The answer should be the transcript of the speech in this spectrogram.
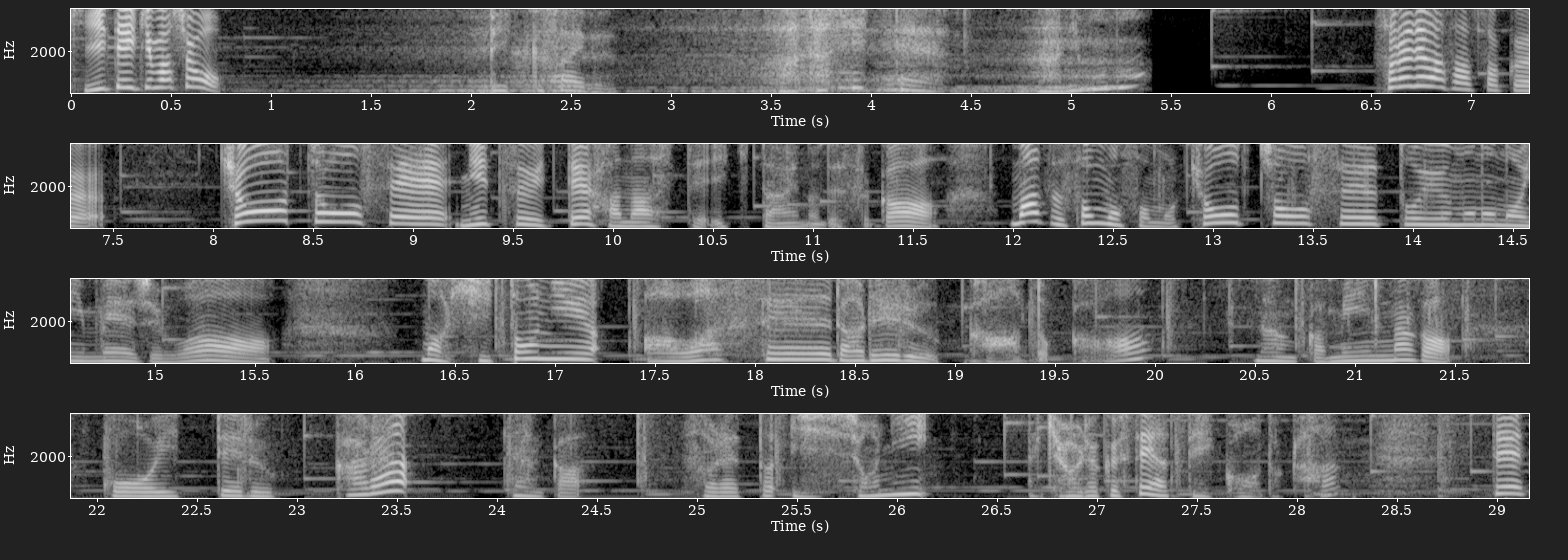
聞いていきましょう。ビッグファイブ。私って何者？それでは早速協調性について話していきたいのですがまずそもそも協調性というもののイメージはまあ人に合わせられるかとかなんかみんながこう言ってるからなんかそれと一緒に協力してやっていこうとか。で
